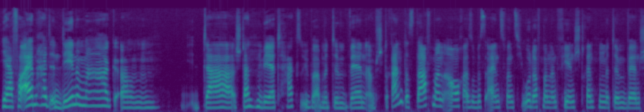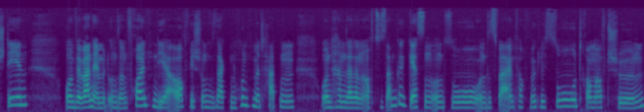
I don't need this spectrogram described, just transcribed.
Ja, vor allem halt in Dänemark. Ähm, da standen wir ja tagsüber mit dem Van am Strand. Das darf man auch. Also bis 21 Uhr darf man an vielen Stränden mit dem Van stehen. Und wir waren ja mit unseren Freunden, die ja auch, wie schon gesagt, einen Hund mit hatten und haben da dann auch zusammen gegessen und so. Und es war einfach wirklich so traumhaft schön.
